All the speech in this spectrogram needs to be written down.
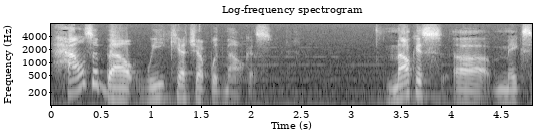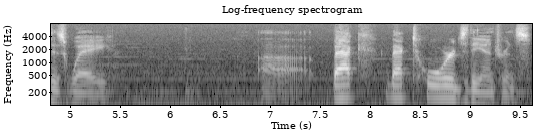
How's about we catch up with Malchus? Malchus uh, makes his way uh, back back towards the entrance.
